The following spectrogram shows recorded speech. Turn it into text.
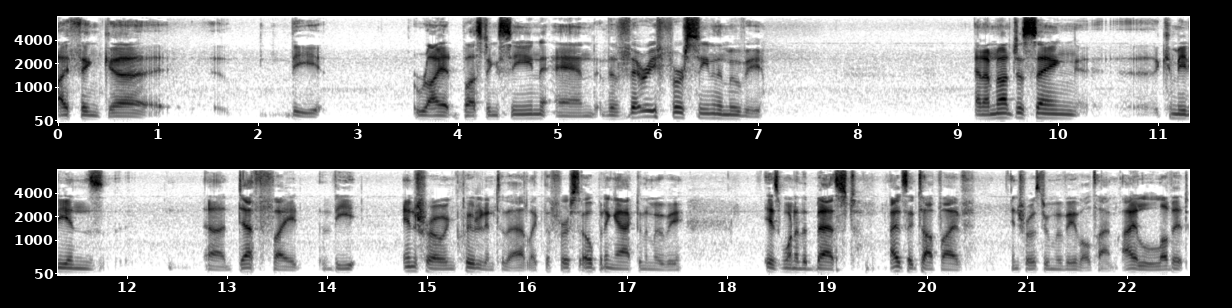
I think uh, the riot busting scene and the very first scene in the movie, and I'm not just saying uh, comedians' uh, death fight, the intro included into that, like the first opening act in the movie, is one of the best, I'd say top five intros to a movie of all time. I love it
